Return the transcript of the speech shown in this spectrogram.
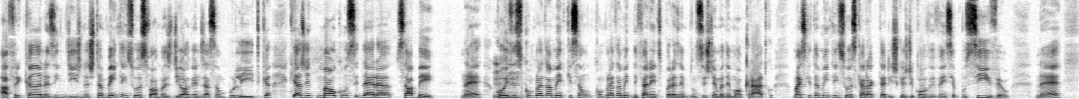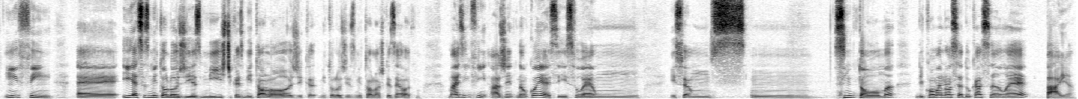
africanas, indígenas, também têm suas formas de organização política que a gente mal considera saber né? Coisas completamente que são completamente diferentes, por exemplo, de um sistema democrático, mas que também tem suas características de convivência possível, né? Enfim, é, e essas mitologias místicas, mitológicas, mitologias mitológicas é ótimo, mas enfim, a gente não conhece. Isso é um isso é um, um sintoma de como a nossa educação é paia.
